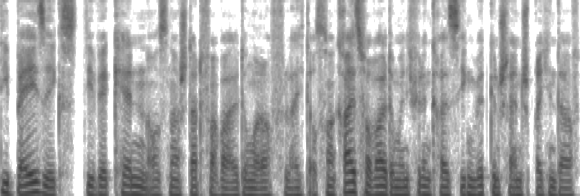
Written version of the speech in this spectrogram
Die Basics, die wir kennen aus einer Stadtverwaltung oder vielleicht aus einer Kreisverwaltung, wenn ich für den Kreis Siegen-Wittgenstein sprechen darf,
